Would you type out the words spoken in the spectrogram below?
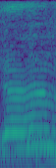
Thứ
